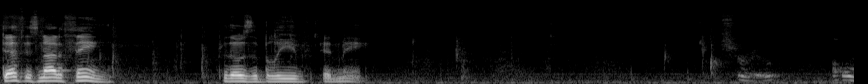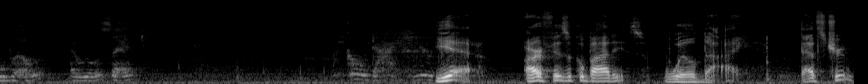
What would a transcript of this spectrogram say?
Death is not a thing for those that believe in me. True. Although I will say, we go die here. Yeah, our physical bodies will die. That's true.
